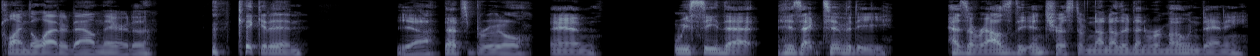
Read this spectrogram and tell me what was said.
climb the ladder down there to kick it in. Yeah, that's brutal. And we see that his activity has aroused the interest of none other than Ramon, Danny.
